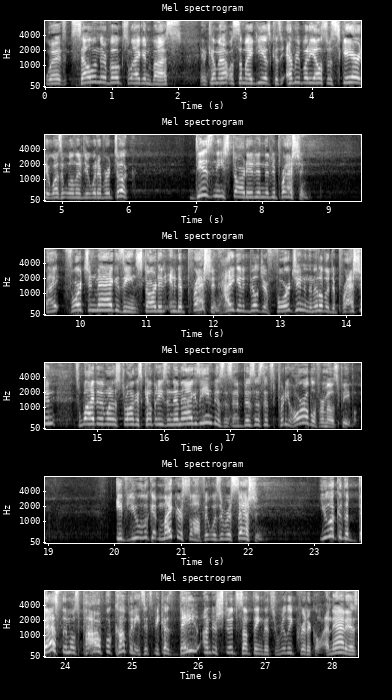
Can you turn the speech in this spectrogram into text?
with selling their Volkswagen bus and coming out with some ideas because everybody else was scared and wasn't willing to do whatever it took. Disney started in the Depression right? Fortune magazine started in depression. How are you going to build your fortune in the middle of a depression? It's why they're one of the strongest companies in the magazine business, and a business that's pretty horrible for most people. If you look at Microsoft, it was a recession. You look at the best and most powerful companies, it's because they understood something that's really critical, and that is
